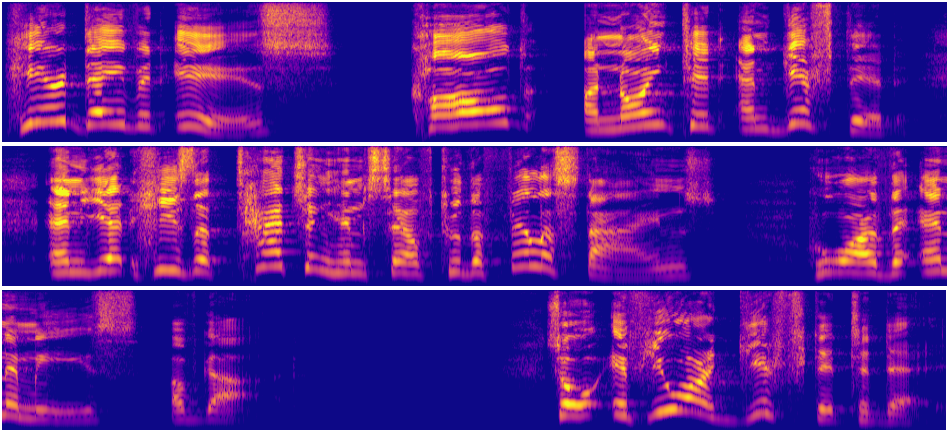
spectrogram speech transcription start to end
Here, David is called, anointed, and gifted, and yet he's attaching himself to the Philistines who are the enemies of God. So, if you are gifted today,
